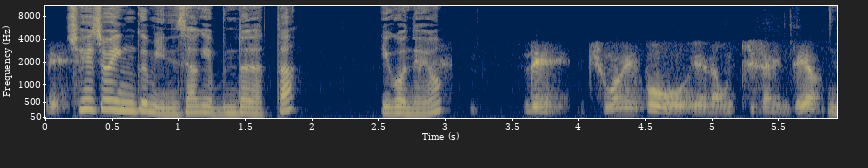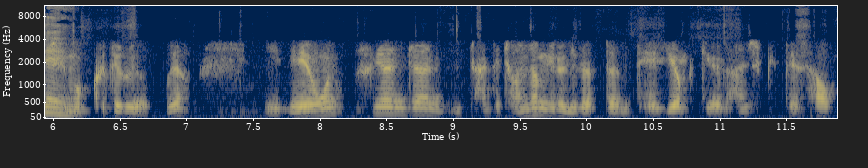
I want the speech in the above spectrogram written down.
네. 최저임금 인상에 문 닫았다? 이거네요. 네, 중앙일보에 나온 기사인데요. 네. 제목 그대로였고요. 이 내용은 수년 전 한때 전성기를 누렸던 대기업 계열 한식 뷔페 사업,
